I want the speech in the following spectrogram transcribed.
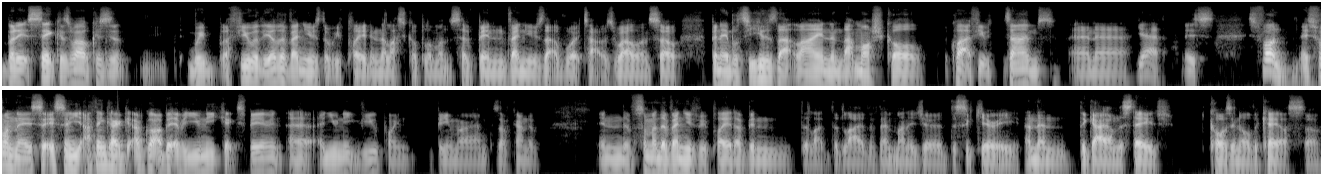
but it's sick as well because uh, we a few of the other venues that we've played in the last couple of months have been venues that have worked out as well and so been able to use that line and that mosh call quite a few times and uh yeah it's it's fun it's fun it's it's a, i think I, i've got a bit of a unique experience uh, a unique viewpoint being where i am because i've kind of in the, some of the venues we've played i've been the like the live event manager the security and then the guy on the stage causing all the chaos so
